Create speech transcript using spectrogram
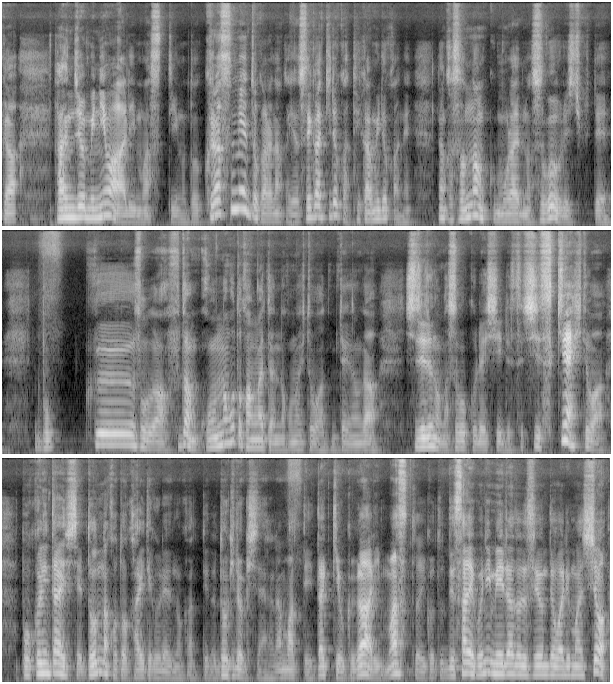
が誕生日にはありますっていうのとクラスメートからなんか寄せ書きとか手紙とかねなんかそんなのもらえるのすごい嬉しくて。僕僕そうだ普段こんなこと考えてるんだこの人はみたいなのが知れるのがすごく嬉しいですし好きな人は僕に対してどんなことを書いてくれるのかっていうのをドキドキしながら待っていた記憶がありますということで最後にメールアドレス読んで終わりましょ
